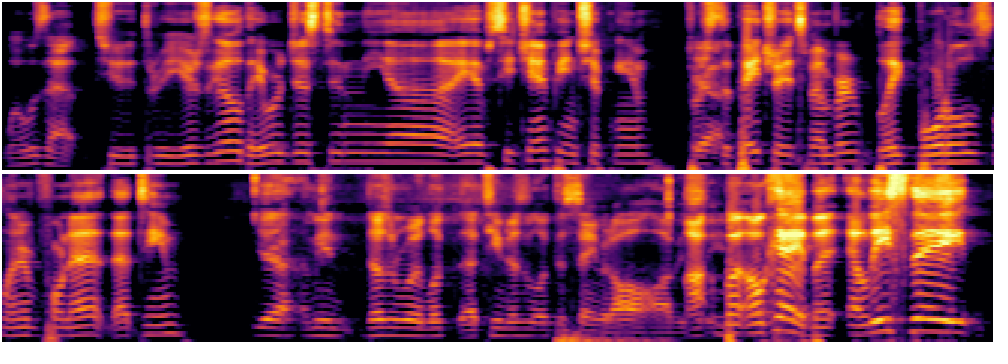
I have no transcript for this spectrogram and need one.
What was that? two three years ago, they were just in the uh, AFC Championship game versus Yeah. the Patriots. Remember Blake Bortles, Leonard Fournette, that team. yeah, I mean, doesn't really look. That team doesn't look the same at all. Obviously, Uh, but okay, but at least they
